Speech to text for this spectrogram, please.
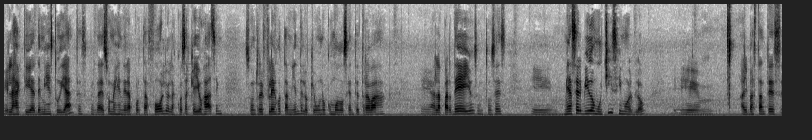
las actividades de mis estudiantes, ¿verdad? Eso me genera portafolio, las cosas que ellos hacen son reflejo también de lo que uno como docente trabaja eh, a la par de ellos. Entonces eh, me ha servido muchísimo el blog. Eh, hay bastantes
